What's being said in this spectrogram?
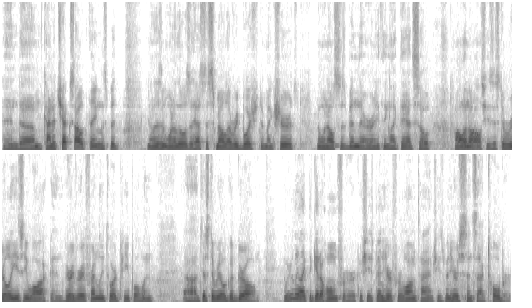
and um, kind of checks out things, but you know, isn't one of those that has to smell every bush to make sure no one else has been there or anything like that. So all in all, she's just a real easy walk and very, very friendly toward people and uh, just a real good girl. And we really like to get a home for her because she's been here for a long time. She's been here since October.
